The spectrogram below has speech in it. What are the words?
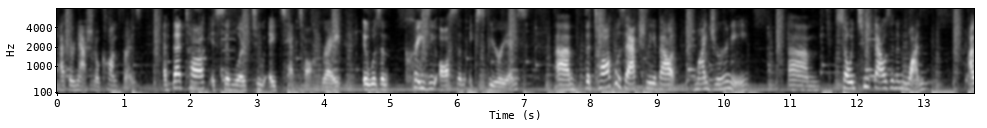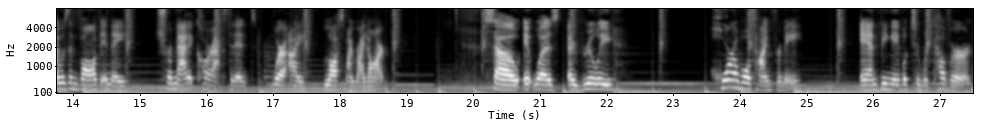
at their national conference. A BED talk is similar to a TED talk, right? It was a crazy, awesome experience. Um, the talk was actually about my journey. Um, so in 2001, I was involved in a traumatic car accident where I lost my right arm. So it was a really horrible time for me and being able to recover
